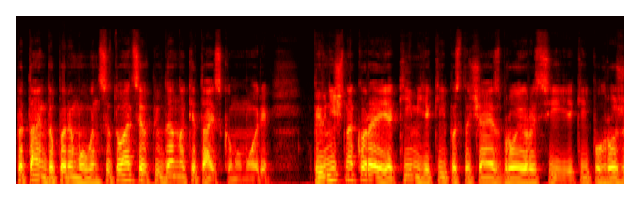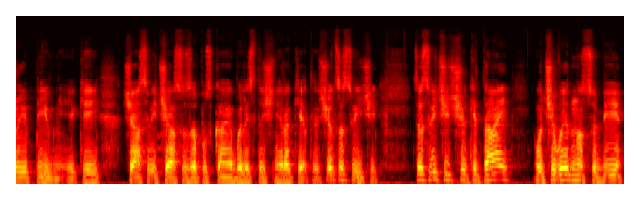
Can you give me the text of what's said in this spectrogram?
питань до перемовин. Ситуація в Південно-Китайському морі. Північна Корея, Кім, який постачає зброю Росії, який погрожує півдню, який час від часу запускає балістичні ракети. Що це свідчить? Це свідчить, що Китай, очевидно, собі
